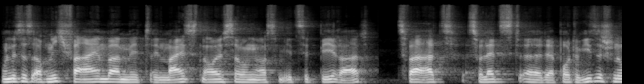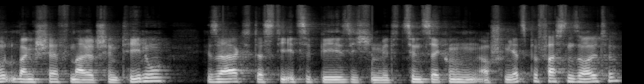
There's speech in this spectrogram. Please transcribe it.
Und es ist auch nicht vereinbar mit den meisten Äußerungen aus dem EZB-Rat. Zwar hat zuletzt äh, der portugiesische Notenbankchef Mario Centeno gesagt, dass die EZB sich mit Zinssenkungen auch schon jetzt befassen sollte.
